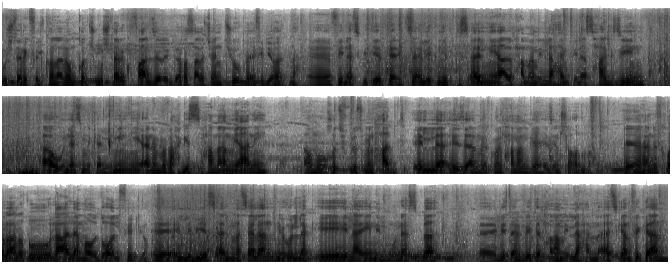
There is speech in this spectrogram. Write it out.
واشترك في القناة لو ما كنتش مشترك وفعل زر الجرس علشان تشوف باقي فيديوهاتنا. آه، في ناس كتير كانت سألتني بتسألني على الحمام اللاحم في ناس حاجزين أو ناس مكلميني أنا ما بحجزش حمام يعني أو ما باخدش فلوس من حد إلا إذا ما يكون الحمام جاهز إن شاء الله. آه، هندخل على طول على موضوع الفيديو. آه، اللي بيسأل مثلا يقول لك إيه العين المناسبة لتربية الحمام اللاحم مقاس كام في كام؟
